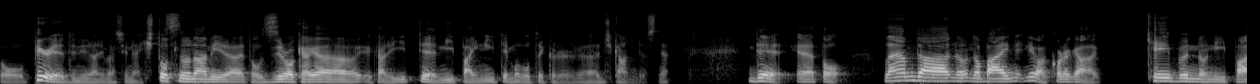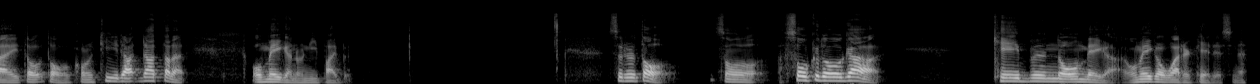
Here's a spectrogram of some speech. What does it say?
と、ピリオドになりますよね。一つの波だと0からから行って2パイに行って戻ってくる時間ですね。で、えっと、ラムダのの場合にはこれが k 分の2パイととこの t だだったらオメガの2パイ分。すると、その速度が k 分のオメガ、オメガ割る k ですね。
